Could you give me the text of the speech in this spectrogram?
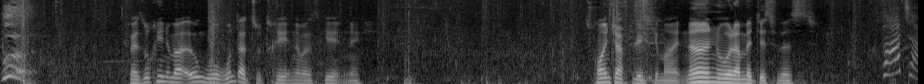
Ich versuche ihn immer irgendwo runterzutreten, aber das geht nicht. Ist freundschaftlich gemeint, ne? Nur damit ihr es wisst. Vater,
